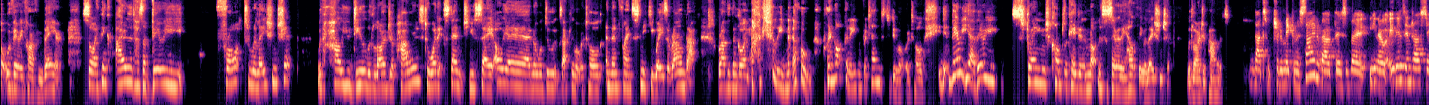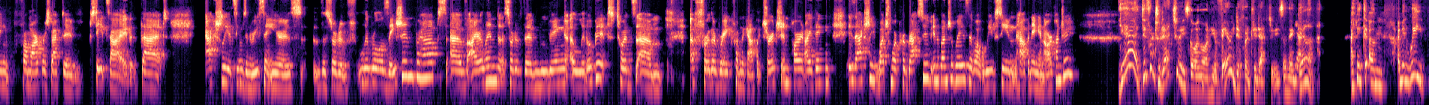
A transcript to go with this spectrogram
but we're very far from there. So I think Ireland has a very fraught relationship with how you deal with larger powers, to what extent you say, oh, yeah, yeah, yeah, no, we'll do exactly what we're told, and then find sneaky ways around that, rather than going, actually, no, we're not going to even pretend to do what we're told. Very, yeah, very strange, complicated, and not necessarily healthy relationship with larger powers not to sort of make an aside about this, but you know, it is interesting from our perspective, stateside, that actually, it seems in recent years, the sort of liberalization, perhaps, of Ireland, sort of the moving a little bit towards um, a further break from the Catholic Church, in part, I think, is actually much more progressive in a bunch of ways than what we've seen happening in our country. Yeah, different trajectories going on here. Very different trajectories, I think. Yes. Yeah. I think, um, I mean, we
